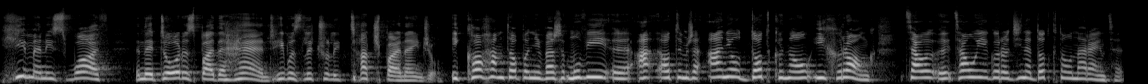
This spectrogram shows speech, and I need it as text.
him and his wife and their daughters by the hand. He was literally touched by an angel. I kocham to, ponieważ mówi y, a, o tym, że anioł dotknął ich rąk, cały, y, całą jego rodzinę dotknął na ręce.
